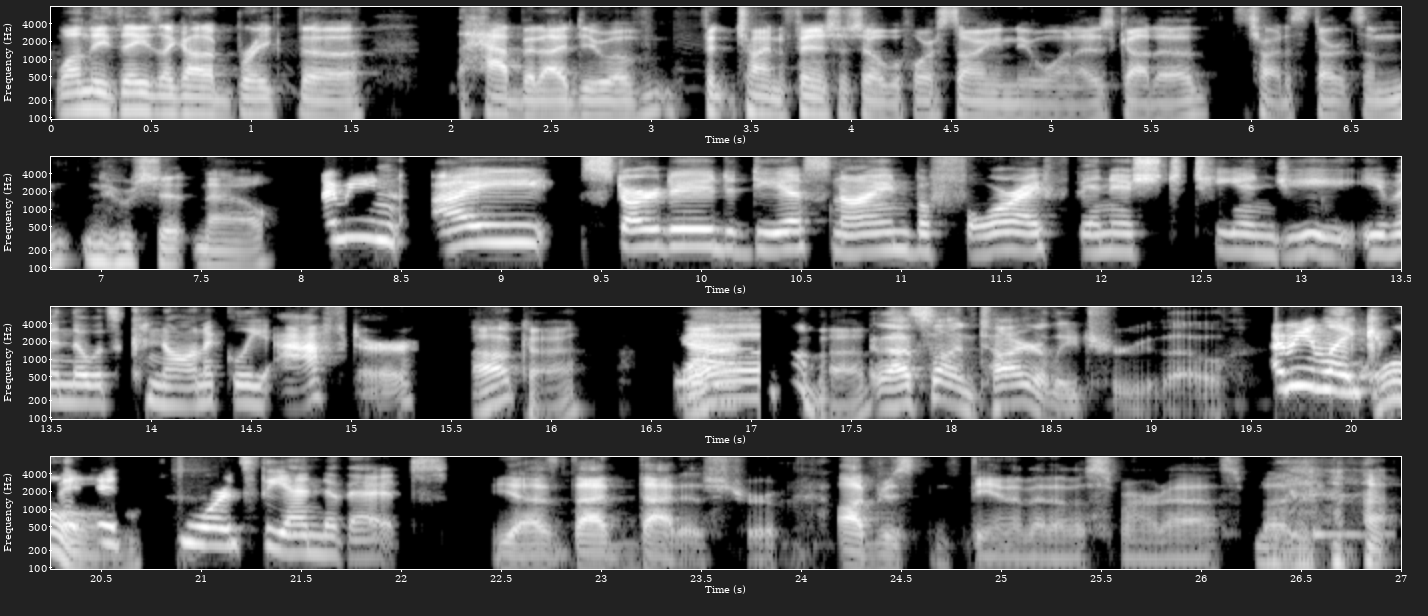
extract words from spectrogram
One of these days, I gotta break the habit I do of fi- trying to finish a show before starting a new one. I just gotta try to start some new shit now. I mean, I started DS9 before I finished TNG, even though it's canonically after. Okay, Yeah. Well, that's not bad. that's not entirely true though I mean, like, it, Oh. it's towards the end of it. Yeah that that is true i'm just being a bit of a smart ass but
